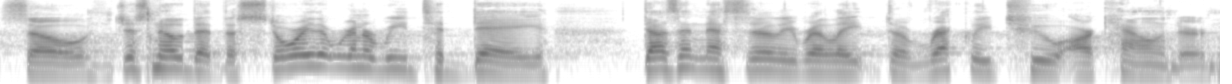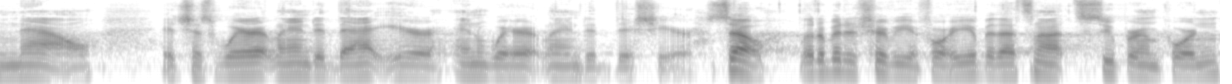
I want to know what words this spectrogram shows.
So just know that the story that we're going to read today doesn't necessarily relate directly to our calendar now. It's just where it landed that year and where it landed this year. So, a little bit of trivia for you, but that's not super important.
